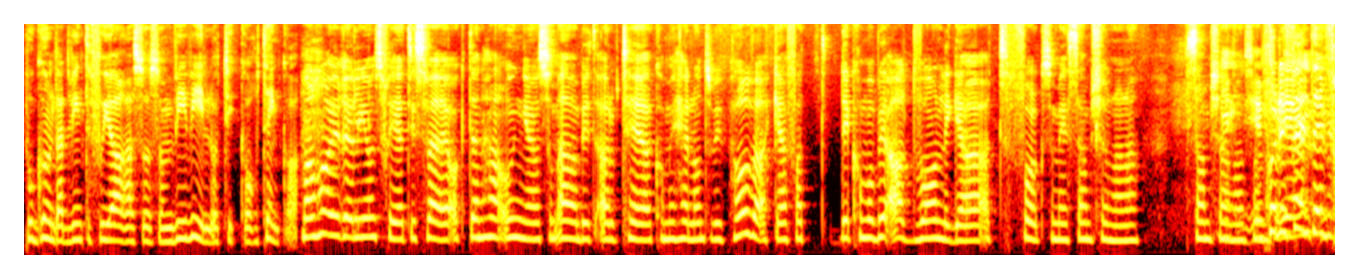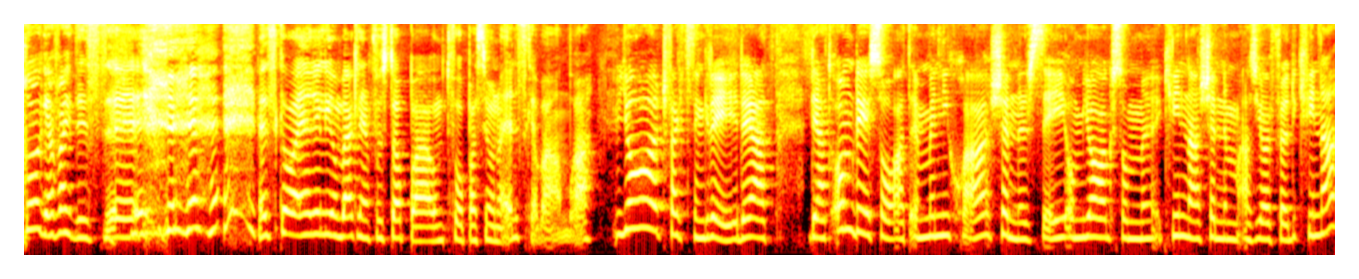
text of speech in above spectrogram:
på grund av att vi inte får göra så som vi vill och tycker och tänker. Man har ju religionsfrihet i Sverige och den här ungen som även blivit adopterad kommer heller inte bli påverkad för att det kommer bli allt vanligare att folk som är samkönade samkönade som... Producenten frågar faktiskt, eh, ska en religion verkligen få stoppa om två personer älskar varandra? Jag har hört faktiskt en grej. Det är, att, det är att om det är så att en människa känner sig, om jag som kvinna känner alltså jag är född kvinna,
